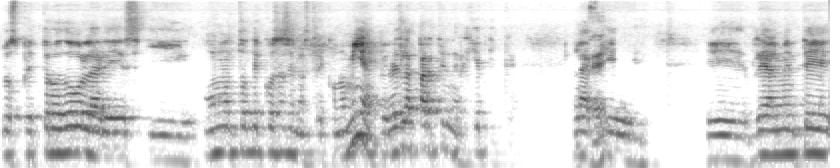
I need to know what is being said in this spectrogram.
los petrodólares y un montón de cosas en nuestra economía, pero es la parte energética la que eh, realmente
